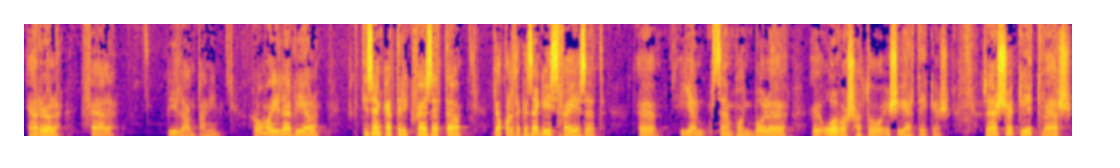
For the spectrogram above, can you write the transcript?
erről felvillantani. A romai levél 12. fejezete, gyakorlatilag az egész fejezet ilyen szempontból olvasható és értékes. Az első két vers,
